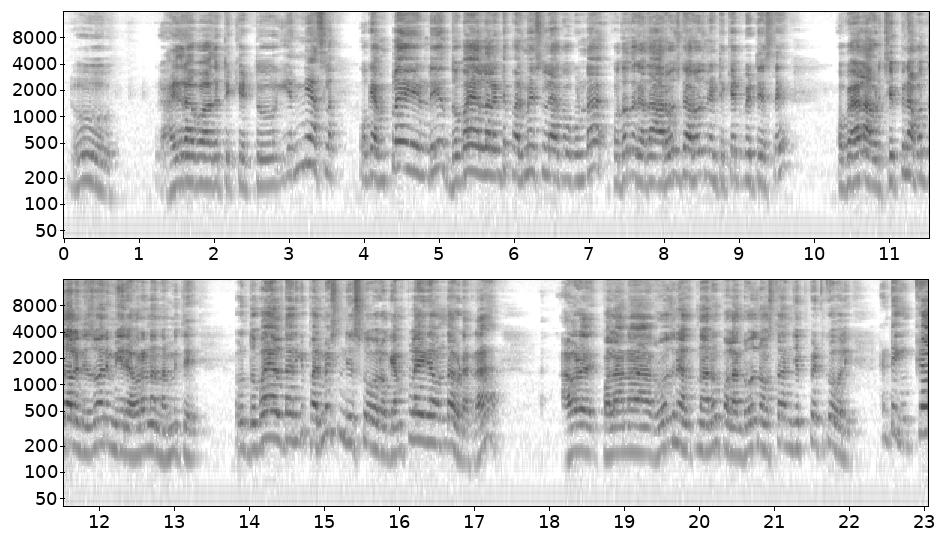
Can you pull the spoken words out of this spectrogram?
ఇప్పుడు హైదరాబాద్ టికెట్ ఇవన్నీ అసలు ఒక ఎంప్లాయీ ఉండి దుబాయ్ వెళ్ళాలంటే పర్మిషన్ లేకోకుండా కుదరదు కదా. ఆ రోజుకి ఆ రోజు నేను టికెట్ పెట్టేస్తే ఒకవేళ ఆవిడ చెప్పిన అబద్ధాలు నిజమని మీరు ఎవరన్నా నమ్మితే దుబాయ్ వెళ్ళడానికి పర్మిషన్ తీసుకోవాలి. ఒక ఎంప్లాయీగా ఉంది ఆవిడ అక్కడ. ఆవిడ పలానా రోజున వెళ్తున్నాను పలానా రోజున వస్తానని చెప్పి పెట్టుకోవాలి. అంటే ఇంకా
